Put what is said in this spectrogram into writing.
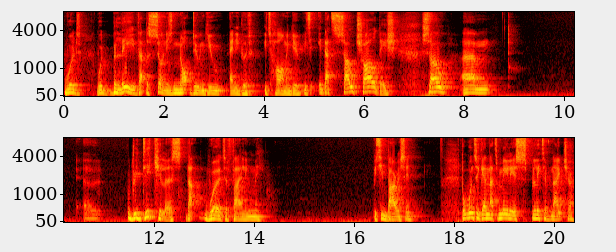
would would believe that the sun is not doing you any good. It's harming you. It's it, that's so childish, so um, uh, ridiculous that words are failing me. It's embarrassing. But once again, that's merely a split of nature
